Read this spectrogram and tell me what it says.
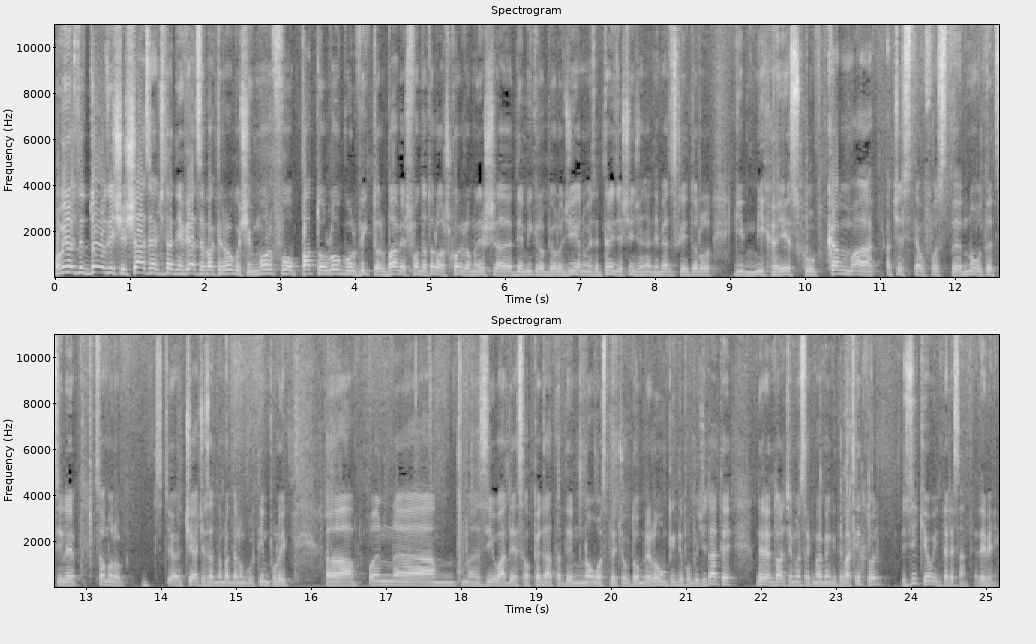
1926 am citat din viață bacteriologul și morfopatologul Victor Babeș, fondatorul al școlii românești de microbiologie, anume 35 ani din viață, scriitorul Ghim Mihăiescu. Cam acestea au fost noutățile, sau mă rog, ceea ce s-a întâmplat de-a lungul timpului. Până ziua de sau pe data de 19 octombrie luăm un pic de publicitate, ne reîntoarcem însă că mai avem câteva titluri, zic eu, interesante. Revenim.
